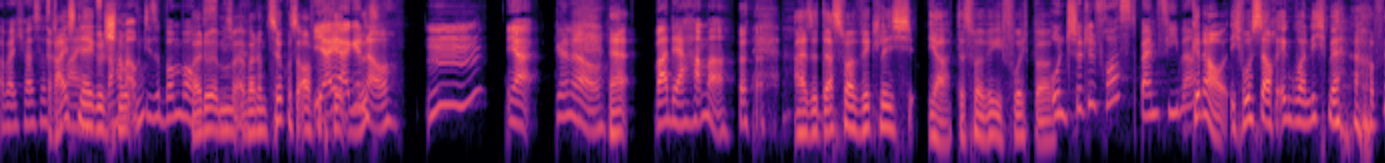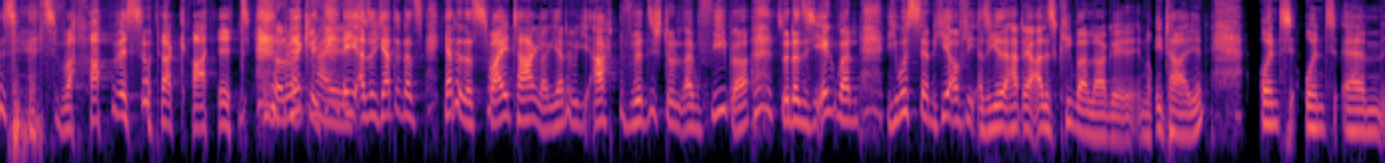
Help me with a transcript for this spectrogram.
Aber ich weiß, was du Reißnägel meinst. Da haben auch diese Bonbons. Weil du im, weil du im Zirkus ja, aufgetreten ja, genau. Mhm. Ja, genau. bist. Ja, War der Hammer. also das war wirklich, ja, das war wirklich furchtbar. Und Schüttelfrost beim Fieber? Genau, ich wusste auch irgendwann nicht mehr, ob es jetzt warm ist oder kalt. Oder wirklich. kalt. Ich, also ich hatte das, ich hatte das zwei Tage lang. Ich hatte wirklich 48 Stunden lang Fieber, so dass ich irgendwann, ich musste dann hier auf die, also hier hat er alles Klimaanlage in Italien. Und, und ähm,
